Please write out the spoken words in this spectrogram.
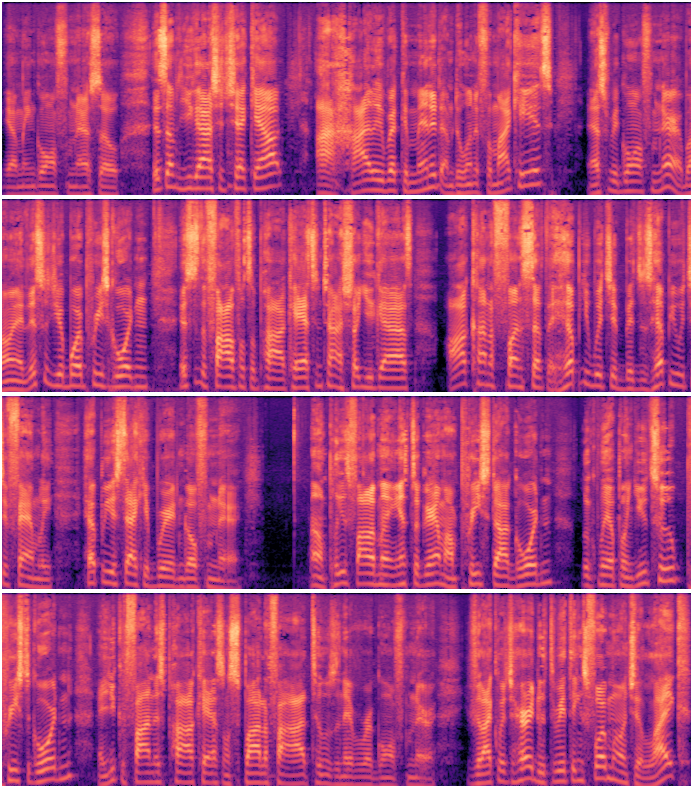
Yeah, you know I mean, going from there. So it's something you guys should check out. I highly recommend it. I'm doing it for my kids. That's where we're going from there. But I mean, this is your boy Priest Gordon. This is the Five Hustle Podcast. I'm trying to show you guys all kind of fun stuff to help you with your business, help you with your family, help you stack your bread and go from there. Um, please follow me on Instagram. I'm priest.gordon. Look me up on YouTube, Priest Gordon, and you can find this podcast on Spotify, iTunes, and everywhere going from there. If you like what you heard, do three things for me. I want you to like,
